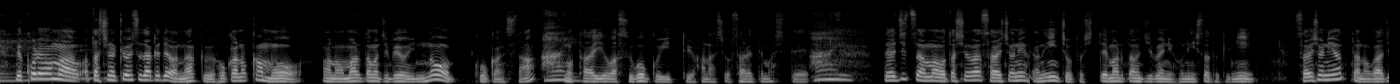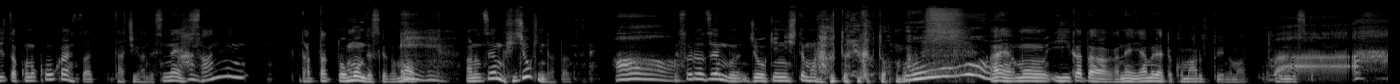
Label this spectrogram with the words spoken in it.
うん、でこれはまあ私の教室だけではなく他の科もあの丸太町病院の交換士さんの対応はすごくいいっていう話をされてまして、はい、で実はまあ私は最初にあの院長として丸太町病院に赴任した時に最初にやったのが実はこの交換士たちがですね、はい、3人だったと思うんですけども、ええ、あの全部非常勤だったんですね。それを全部常勤にしてもらうということを、まあ、はい、もう言い方がねやめられて困るというのもあるんですけど。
